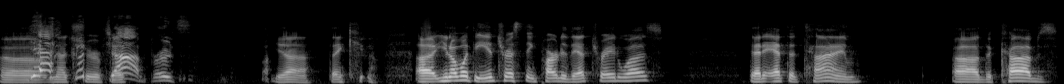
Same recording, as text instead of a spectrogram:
Uh, yeah, not good sure if job, that's... Bruce. yeah, thank you. Uh, you know what the interesting part of that trade was? That at the time, uh, the Cubs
